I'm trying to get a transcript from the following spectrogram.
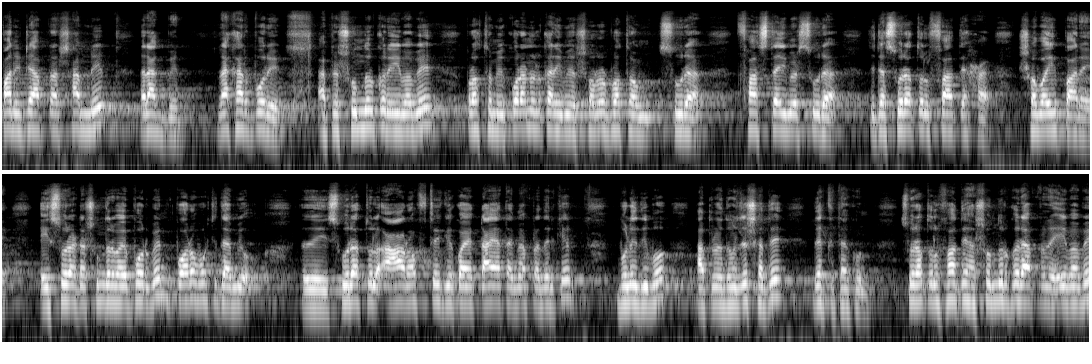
পানিটা আপনার সামনে রাখবেন। রাখার পরে আপনি সুন্দর করে এইভাবে প্রথমে কোরআনুল কারিমের সর্বপ্রথম সুরা ফার্স্ট টাইমের সুরা যেটা সুরাতুল ফাতেহা সবাই পারে এই সুরাটা সুন্দরভাবে পড়বেন পরবর্তীতে আমি এই সুরাতুল আরফ থেকে কয়েকটা আয়াত আমি আপনাদেরকে বলে দিব আপনারা ধৈর্যের সাথে দেখতে থাকুন সুরাতুল ফাতেহা সুন্দর করে আপনারা এইভাবে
